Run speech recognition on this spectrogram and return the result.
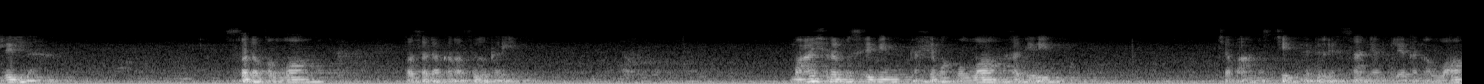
lillah. Sadaqallah wa sadaqa Rasul Karim. Ma'asyiral muslimin rahimahullah hadirin jamaah masjid Baitul Ihsan yang muliakan Allah.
